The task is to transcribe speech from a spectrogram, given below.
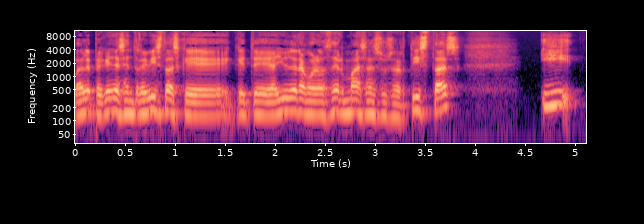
¿vale? Pequeñas entrevistas que, que te ayuden a conocer más a esos artistas y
